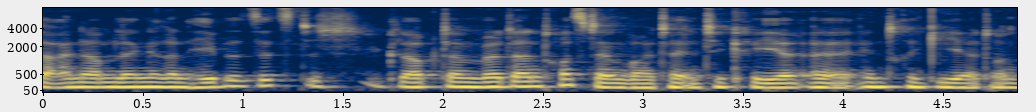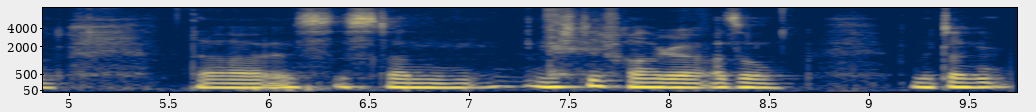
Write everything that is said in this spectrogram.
der eine am längeren Hebel sitzt, ich glaube, dann wird dann trotzdem weiter integriert, äh, intrigiert. Und da ist es dann nicht die Frage, also wird dann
